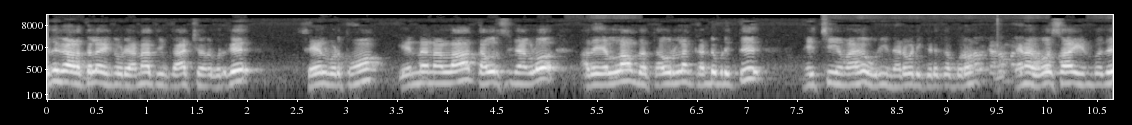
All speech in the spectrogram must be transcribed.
எதிர்காலத்தில் எங்களுடைய அதிமுக ஆட்சி வந்த பிறகு செயல்படுத்துவோம். என்னென்னலாம் தவறு செஞ்சாங்களோ அதையெல்லாம் அந்த தவறுலாம் கண்டுபிடித்து நிச்சயமாக உரிய நடவடிக்கை எடுக்கப்படும். ஏன்னா விவசாயி என்பது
